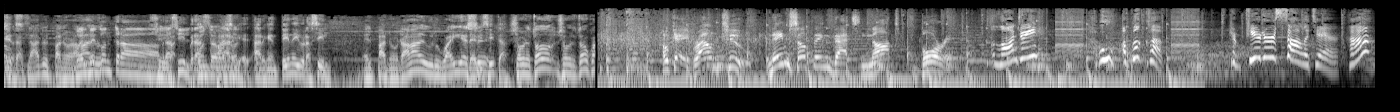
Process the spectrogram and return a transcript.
amarillas. claro, el panorama. Vuelve de- contra Sí, Brasil. Bra- contra Ar- Brasil. Argentina y Brasil. El panorama de Uruguay es. De eh, visita. Sobre todo, sobre todo Okay, round two. Name something that's not boring. A laundry? Oh, a book club. Computer solitaire, huh?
